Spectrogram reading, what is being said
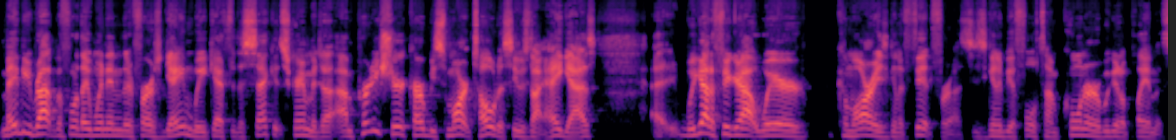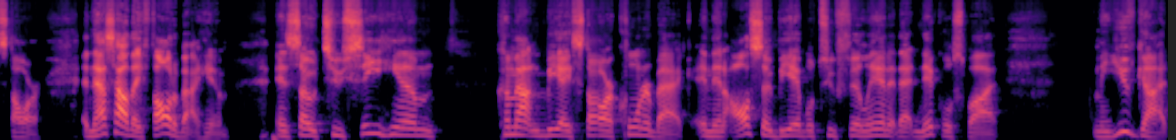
maybe right before they went into their first game week after the second scrimmage. I, am pretty sure Kirby Smart told us he was like, "Hey guys, uh, we got to figure out where Kamari is going to fit for us. He's going to be a full time corner. Or are we going to play him at star?" And that's how they thought about him. And so to see him come out and be a star cornerback, and then also be able to fill in at that nickel spot I mean, you've got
